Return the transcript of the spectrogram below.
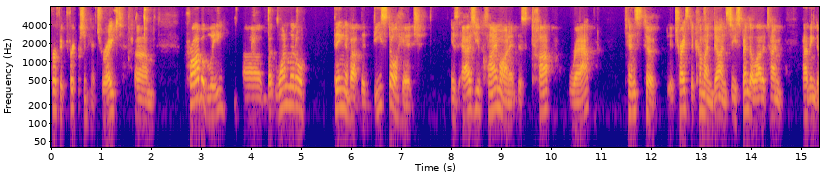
perfect friction hitch, right? Um, probably, uh, but one little thing about the Distel hitch is as you climb on it, this top wrap tends to, it tries to come undone. So you spend a lot of time having to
